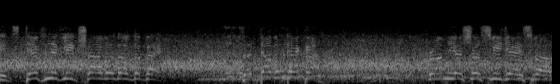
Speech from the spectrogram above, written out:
it's definitely travelled off the back. The double-decker from Yashasvi Jaiswal.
